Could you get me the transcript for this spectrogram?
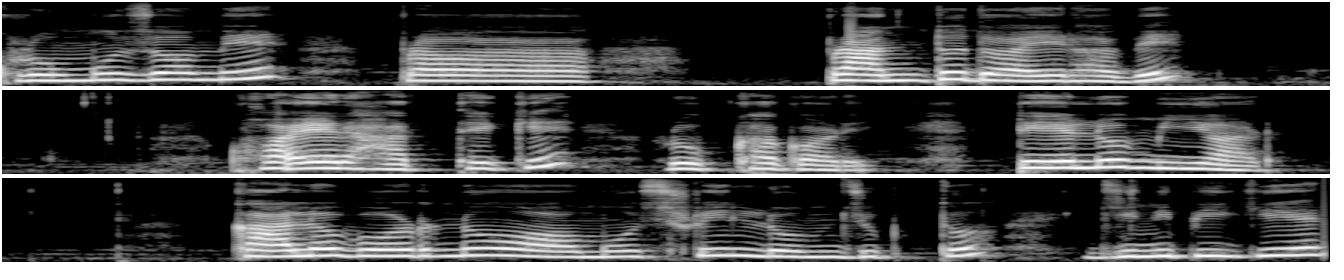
ক্রোমোজোমের প্রা- প্রান্তদ্বয়ের হবে ক্ষয়ের হাত থেকে রক্ষা করে। টেলোমিয়ার, কালো বর্ণ অমসৃণ লোমযুক্ত, গিনিপিগের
